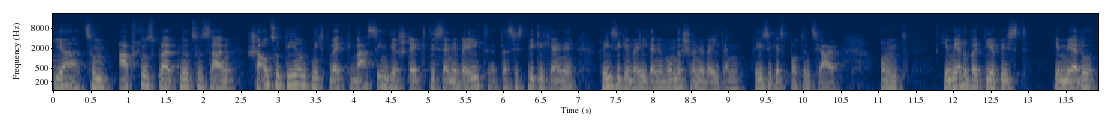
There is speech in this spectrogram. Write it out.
Ja, zum Abschluss bleibt nur zu sagen, schau zu dir und nicht weg. Was in dir steckt, ist eine Welt. Das ist wirklich eine riesige Welt, eine wunderschöne Welt, ein riesiges Potenzial. Und je mehr du bei dir bist, je mehr du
